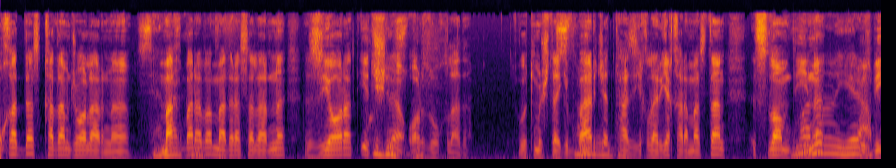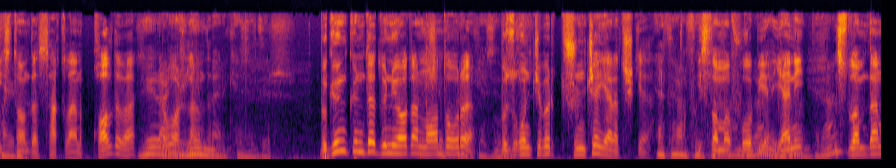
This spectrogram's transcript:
muqaddas qadamjolarni maqbara va madrasalarni ziyorat etishni orzu qiladi. O'tmishdagi barcha tazyiqlarga qaramasdan islom dini o'zbekistonda saqlanib qoldi va rivojlandi. Bugungi kunda dunyoda noto'g'ri buzg'unchi bir tushuncha yaratishga şahlandıran, ya'ni islomdan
